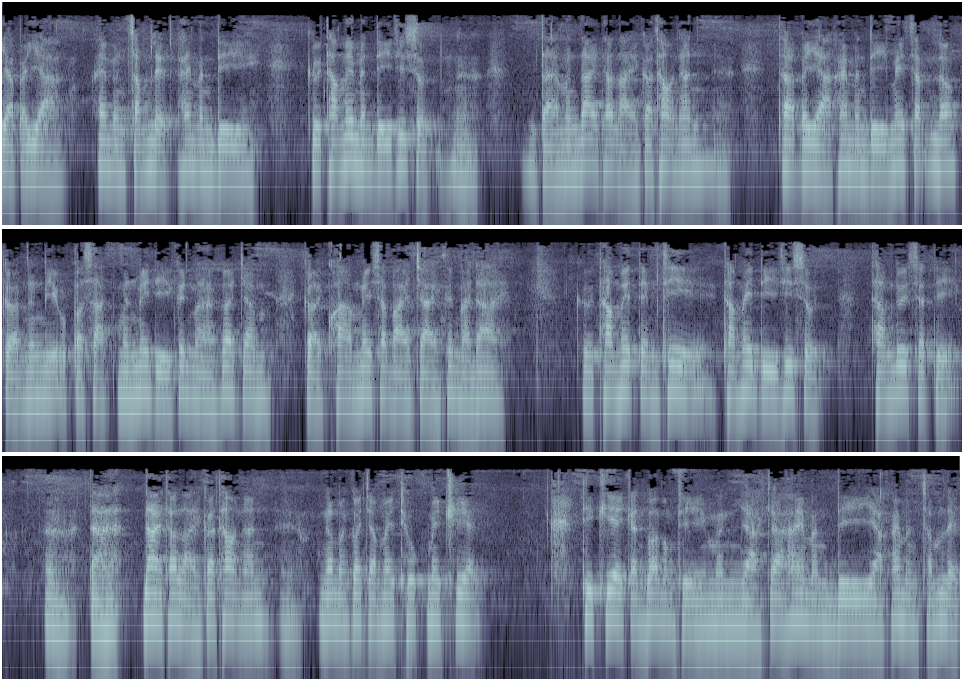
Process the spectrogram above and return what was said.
อย่าไปอยากให้มันสำเร็จให้มันดี คือทำให้มันดีที่สุดแต่มันได้เท่าไหร่ก็เท่านั้น ถ้าไปอยากให้มันดีไม่แล้วเกิดมันมีอุปสรรคมันไม่ดีขึ้นมา ก็จะเกิดความไม่สบายใจขึ้นมาได้ คือทำให้เต็มที่ทำให้ดีที่สุดทำด้วยสติแต่ได้เท่าไหร่ก็เท่านั้นแล้วมันก็จะไม่ทุกข์ไม่เครียด ที่เครียดกันเพราะบางทีมันอยากจะให้มันดี อยากให้มันสำเร็จ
